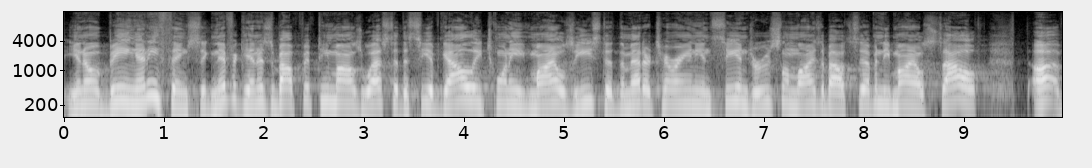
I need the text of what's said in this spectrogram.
you know, being anything significant. It's about 15 miles west of the Sea of Galilee, 20 miles east of the Mediterranean Sea, and Jerusalem lies about 70 miles south of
